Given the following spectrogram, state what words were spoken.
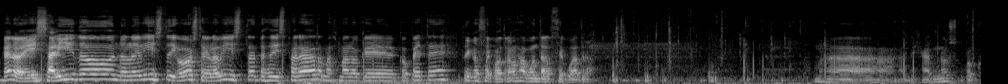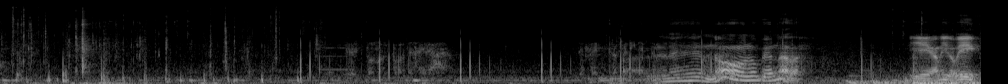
Claro, he salido, no lo he visto, digo, hostia, que lo he visto, empecé a disparar, más malo que el copete. Tengo C4, vamos a aguantar el C4. Vamos a alejarnos poco. Vale, no, no veo nada. Bien, amigo, bien.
